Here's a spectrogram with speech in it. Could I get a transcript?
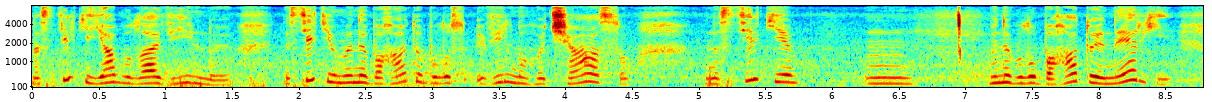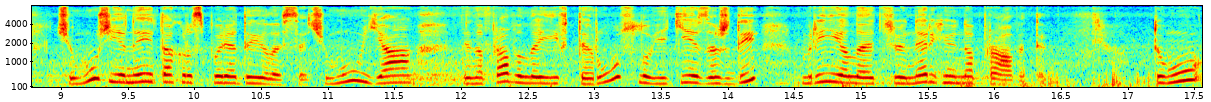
настільки я була вільною, настільки в мене багато було вільного часу, настільки в мене було багато енергії. Чому ж я нею так розпорядилася? Чому я не направила її в те русло, в яке я завжди мріяла цю енергію направити? Тому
